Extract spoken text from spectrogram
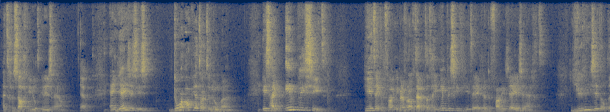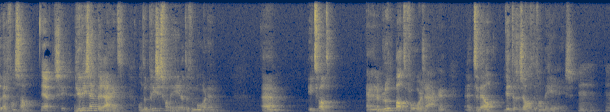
het gezag hield in Israël. Ja. En Jezus is, door Abjatar te noemen, is hij impliciet hier tegen de ik ben ervan overtuigd dat hij impliciet hier tegen de fariseeën zegt, jullie zitten op de weg van Saul. Ja, precies. Jullie zijn bereid om de priesters van de Heer te vermoorden. Ehm, iets wat. En, en een bloedbad te veroorzaken. Eh, terwijl dit de gezalfde van de Heer is. Mhm. Mhm.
